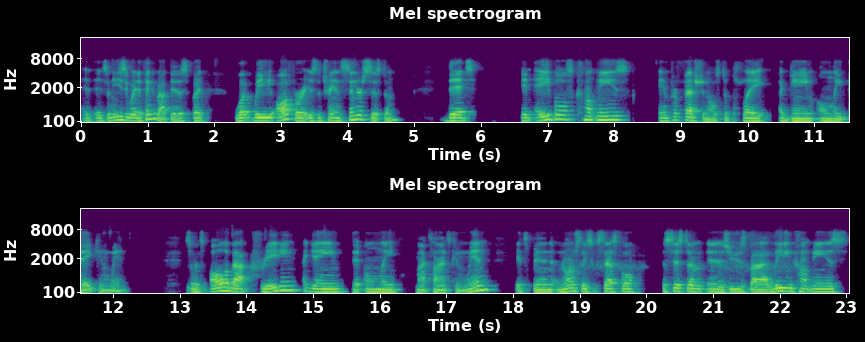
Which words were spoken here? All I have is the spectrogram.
it, it's an easy way to think about this, but what we offer is the transcender system that enables companies and professionals to play a game only they can win. So it's mm-hmm. all about creating a game that only my clients can win. It's been enormously successful. The system is used by leading companies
